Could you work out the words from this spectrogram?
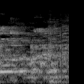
Oh, my God.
